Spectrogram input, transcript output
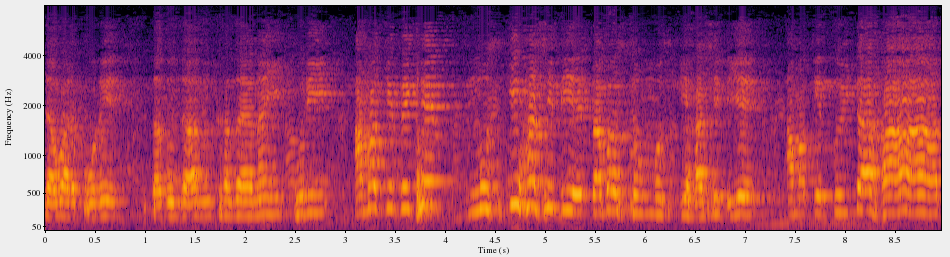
যাওয়ার পরে দাদু দাদুজান খাজা এনাইতপুরি আমাকে দেখে মুস্কি হাসি দিয়ে তাবাসুম মুস্কি হাসি দিয়ে আমাকে দুইটা হাত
